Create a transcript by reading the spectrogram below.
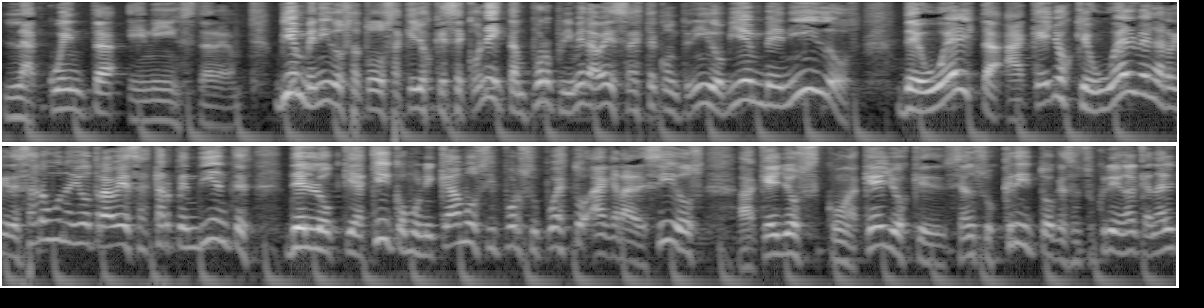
la cuenta en Instagram. Bienvenidos a todos aquellos que se conectan por primera vez a este contenido, bienvenidos de vuelta a aquellos que vuelven a regresar una y otra vez a estar pendientes de lo que aquí comunicamos. Y por supuesto agradecidos a aquellos con aquellos que se han suscrito, que se suscriben al canal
